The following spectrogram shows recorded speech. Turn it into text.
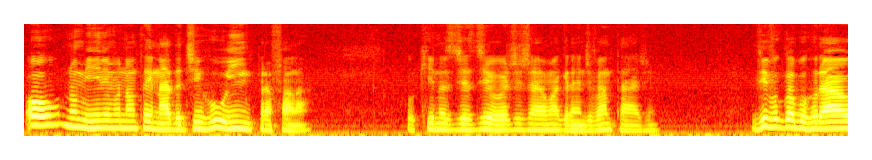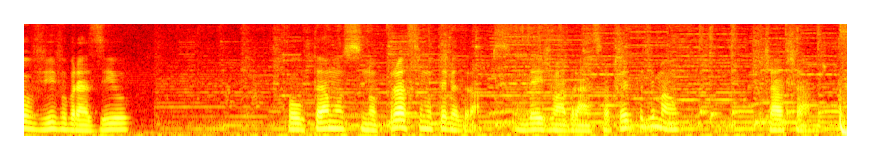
Ou, no mínimo, não tem nada de ruim para falar. O que nos dias de hoje já é uma grande vantagem. Viva o Globo Rural, viva o Brasil. Voltamos no próximo TV Drops. Um beijo, um abraço, aperto de mão. Tchau, tchau.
